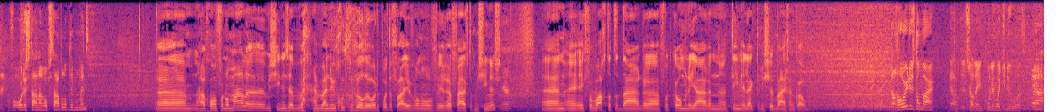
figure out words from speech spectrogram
Nee. Hoeveel orders staan er op stapel op dit moment? Uh, nou, gewoon voor normale eh, machines hebben, we, hebben wij nu goed gevulde orderportefeuille van ongeveer 50 eh, machines. Ja. En ik verwacht dat er daar voor het komende jaar een 10 elektrische bij gaan komen. Dat hoor je dus nog maar. Ja, dit is alleen koeling wat je nu hoort. Ja.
